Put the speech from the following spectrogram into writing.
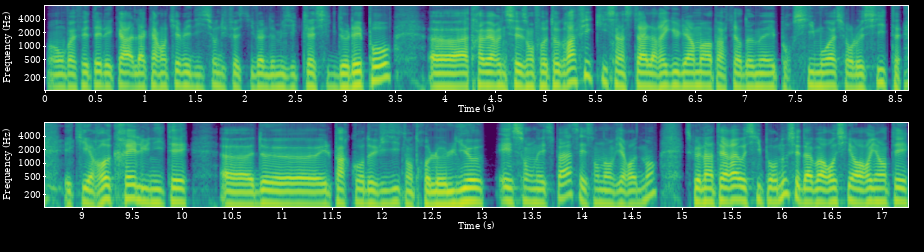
On va fêter la 40e édition du Festival de musique classique de l'EPO euh, à travers une saison photographique qui s'installe régulièrement à partir de mai pour six mois sur le site et qui recrée l'unité euh, et le parcours de visite entre le lieu et son espace et son environnement. Parce que l'intérêt aussi pour nous, c'est d'avoir aussi orienté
